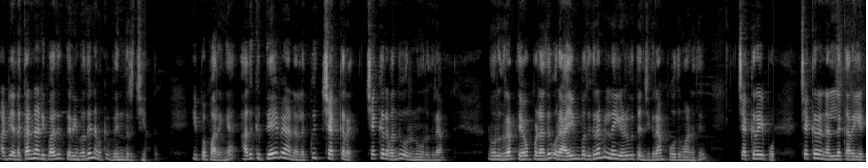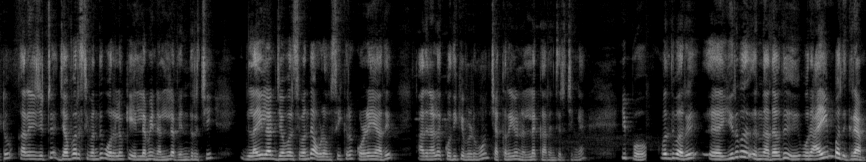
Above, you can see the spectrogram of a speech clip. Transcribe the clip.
அப்படி அந்த கண்ணாடி பார்த்து தெரியும் போதே நமக்கு வெந்துருச்சு. இப்போ பாருங்கள் அதுக்கு தேவையான அளவுக்கு சர்க்கரை. சர்க்கரை வந்து ஒரு நூறு கிராம். நூறு கிராம் தேவைப்படாது ஒரு ஐம்பது கிராம் இல்லை எழுபத்தஞ்சு கிராம் போதுமானது. சர்க்கரையை போ சர்க்கரை நல்லா கரையட்டும். கரைஞ்சிட்டு ஜவ்வரிசி வந்து ஓரளவுக்கு எல்லாமே நல்லா வெந்துருச்சு. லைலான் ஜவ்வரிசி வந்து அவ்வளோ சீக்கிரம் குழையாது. அதனால் கொதிக்க விடுவோம். சர்க்கரையும் நல்லா கரைஞ்சிருச்சுங்க. இப்போது வந்து ஒரு இருபது அதாவது ஒரு ஐம்பது கிராம்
